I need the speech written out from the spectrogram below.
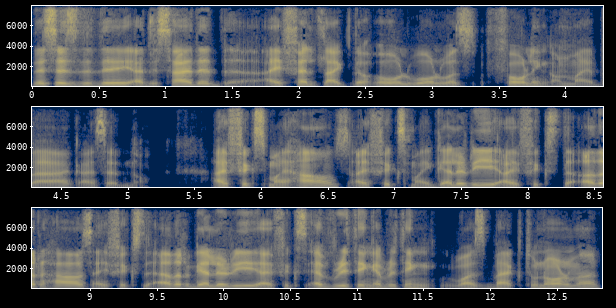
this is the day I decided. Uh, I felt like the whole wall was falling on my back. I said no. I fixed my house. I fixed my gallery. I fixed the other house. I fixed the other gallery. I fixed everything. Everything was back to normal.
